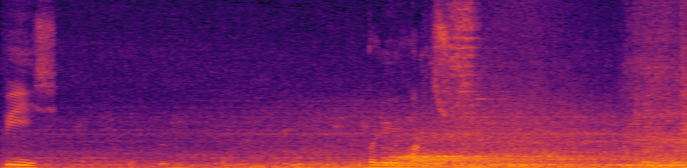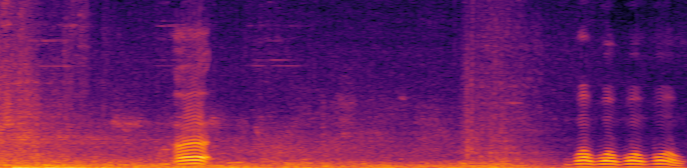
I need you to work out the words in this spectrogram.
Расступись. Блин, ли? А... Воу, воу, воу, воу.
